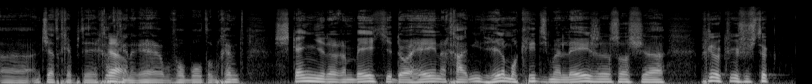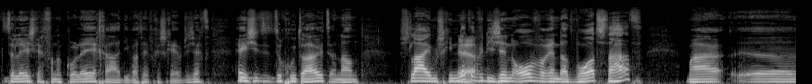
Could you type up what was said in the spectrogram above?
uh, een ChatGPT gaat Ja. genereren, bijvoorbeeld, op een gegeven moment scan je er een beetje doorheen en ga je het niet helemaal kritisch meer lezen. Zoals je misschien ook een stuk te lezen krijgt van een collega die wat heeft geschreven. Die zegt: Hey, ziet het er goed uit? En dan sla je misschien net Ja. even die zin over waarin dat woord staat. Maar uh,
